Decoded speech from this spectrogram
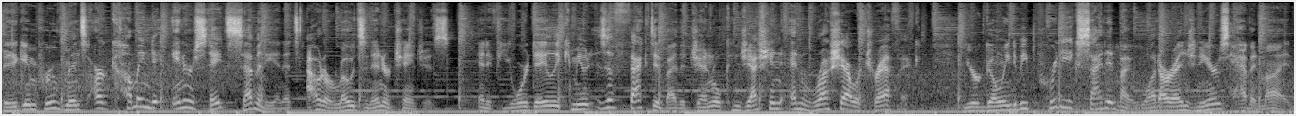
Big improvements are coming to Interstate 70 and its outer roads and interchanges. And if your daily commute is affected by the general congestion and rush hour traffic, you're going to be pretty excited by what our engineers have in mind.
